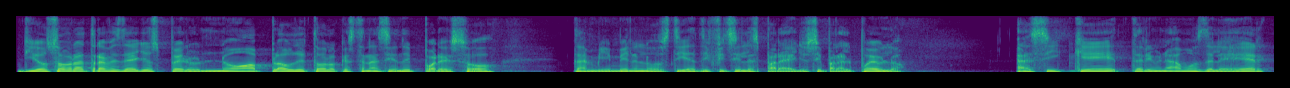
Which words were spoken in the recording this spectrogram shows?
Dios obra a través de ellos, pero no aplaude todo lo que están haciendo y por eso también vienen los días difíciles para ellos y para el pueblo. Así que terminamos de leer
